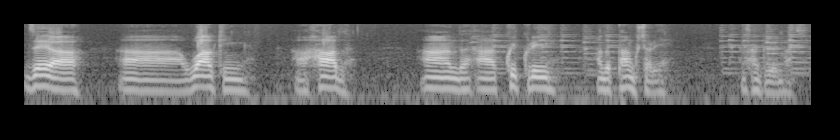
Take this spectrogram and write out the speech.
they are working hard and quickly and punctually. Thank you very much.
